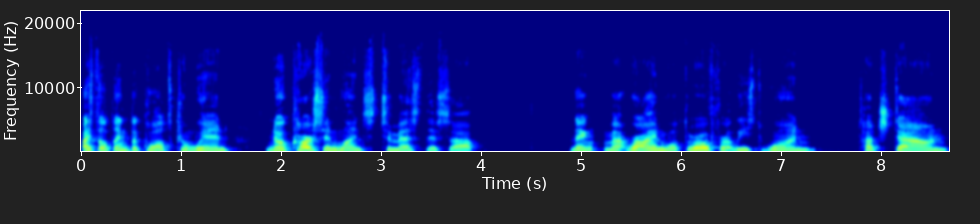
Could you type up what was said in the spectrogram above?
I still think the Colts can win. No Carson Wentz to mess this up. I think Matt Ryan will throw for at least one touchdown.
